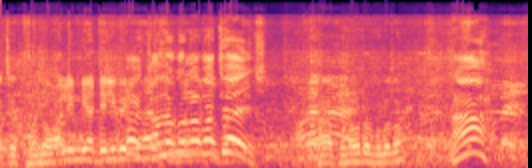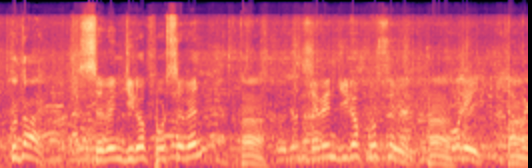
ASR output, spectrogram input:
আছে ধন্যবাদ। অল ইন্ডিয়া ডেলিভারি কালো গোলাপ আছে। হ্যাঁ ফোন নাম্বারটা বলে দাও। হ্যাঁ কোথায়? সেভেন জিরো ফোর সেভেন হ্যাঁ। সেভেন জিরো ফোর সেভেন হ্যাঁ। Double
